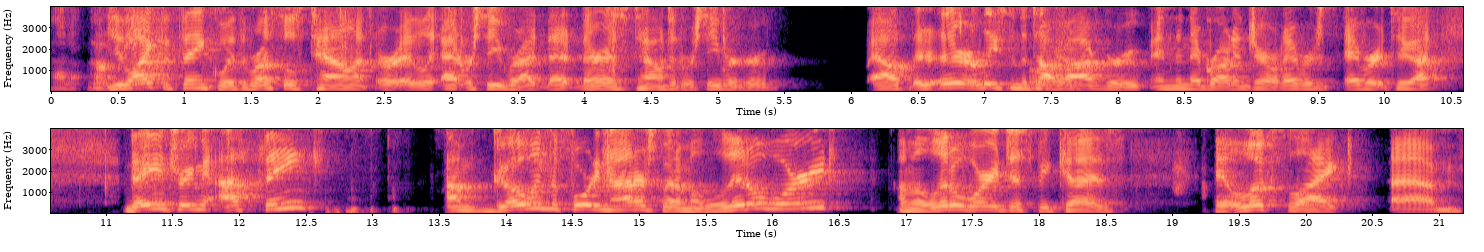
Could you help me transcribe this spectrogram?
I don't Not Do you for like to think with Russell's talent or at, at receiver, I, that there is a talented receiver group out there. They're at least in the top five group, and then they brought in Gerald Everett, Everett too. I, they intrigue me. I think I'm going the 49ers, but I'm a little worried. I'm a little worried just because it looks like um,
